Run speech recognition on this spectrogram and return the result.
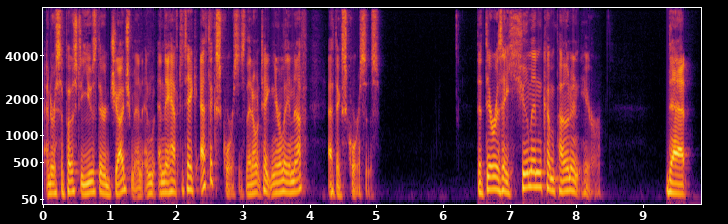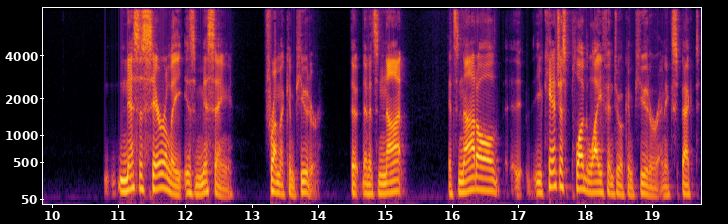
and are supposed to use their judgment, and, and they have to take ethics courses. They don't take nearly enough ethics courses. That there is a human component here that necessarily is missing from a computer. That, that it's not it's not all you can't just plug life into a computer and expect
